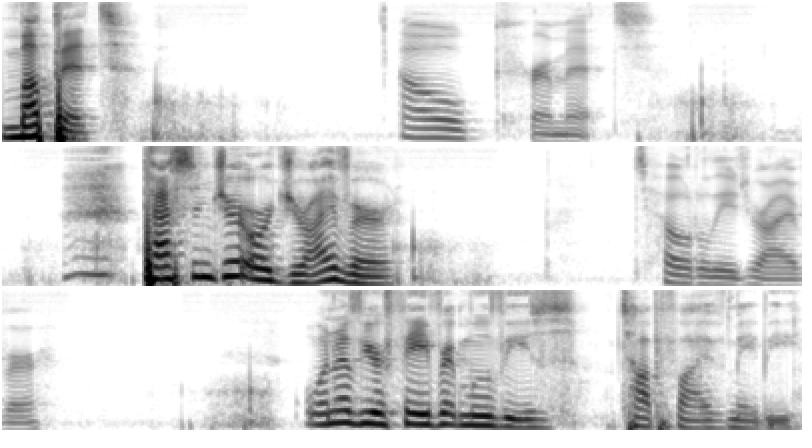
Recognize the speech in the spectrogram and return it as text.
Muppet, Oh, Kermit. passenger or driver? Totally driver. One of your favorite movies, top five maybe.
